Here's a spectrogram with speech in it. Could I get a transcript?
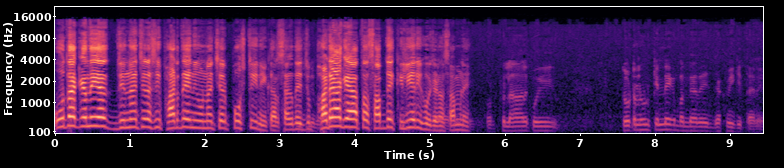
ਉਹ ਤਾਂ ਕਹਿੰਦੇ ਆ ਜਿੰਨਾ ਚਿਰ ਅਸੀਂ ਫੜਦੇ ਨਹੀਂ ਉਹਨਾਂ ਚਿਰ ਪੁਸ਼ਟੀ ਨਹੀਂ ਕਰ ਸਕਦੇ। ਜੋ ਫੜਿਆ ਗਿਆ ਤਾਂ ਸਭ ਦੇ ਕਲੀਅਰ ਹੀ ਹੋ ਜਾਣਾ ਸਾਹਮਣੇ। ਔਰ ਫਿਲਹਾਲ ਕੋਈ ਟੋਟਲ ਹੁਣ ਕਿੰਨੇ ਕੁ ਬੰਦਿਆਂ ਦੇ ਜ਼ਖਮੀ ਕੀਤਾ ਨੇ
